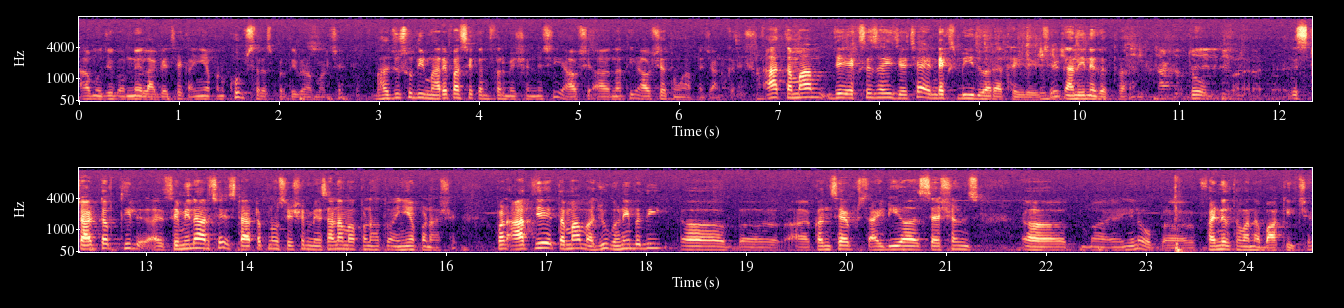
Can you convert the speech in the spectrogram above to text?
આ મુજબ અમને લાગે છે કે અહીંયા પણ ખૂબ સરસ પ્રતિભાવ મળશે. હજુ સુધી મારી પાસે કન્ફર્મેશન નથી, આવશે નથી, આવશે તો હું આપને જાણ કરીશ. આ તમામ જે એક્સરસાઇઝ જે છે ઇન્ડેક્સ બી દ્વારા થઈ રહી છે, ગાંધીનગર દ્વારા. તો સ્ટાર્ટઅપથી સેમિનાર છે સ્ટાર્ટઅપનો સેશન મહેસાણામાં પણ હતો, અહીંયા પણ હશે. પણ આ જે તમામ હજુ ઘણી બધી concept idea sessions you know final થવાના બાકી છે.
